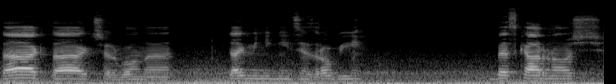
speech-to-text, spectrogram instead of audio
Tak, tak, czerwone. Tak mi nikt nic nie zrobi. Bezkarność.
